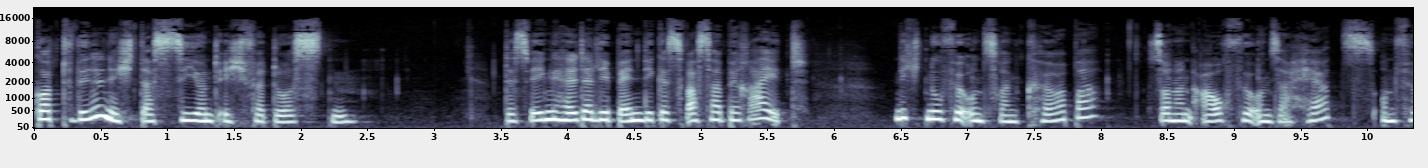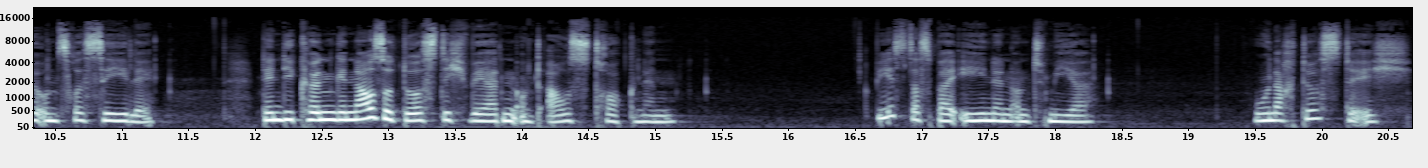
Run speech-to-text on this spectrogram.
Gott will nicht, dass Sie und ich verdursten. Deswegen hält er lebendiges Wasser bereit, nicht nur für unseren Körper, sondern auch für unser Herz und für unsere Seele, denn die können genauso durstig werden und austrocknen. Wie ist das bei Ihnen und mir? Wonach dürste ich?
